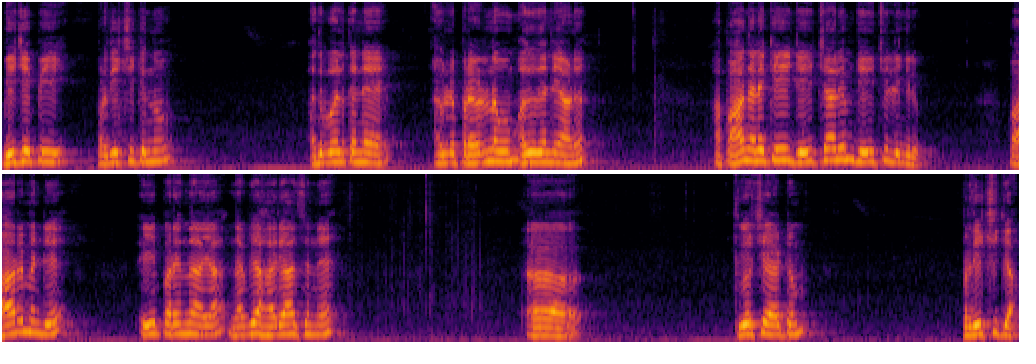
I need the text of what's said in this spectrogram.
ബി ജെ പി പ്രതീക്ഷിക്കുന്നു. അതുപോലെ തന്നെ അവരുടെ പ്രകടനവും അതുതന്നെയാണ് അപ്പോൾ ആ നിലയ്ക്ക് ജയിച്ചാലും ജയിച്ചില്ലെങ്കിലും പാർലമെന്റ് ഈ പറയുന്നതായ നവ്യ ഹരാസിനെ തീർച്ചയായിട്ടും പ്രതീക്ഷിക്കാം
